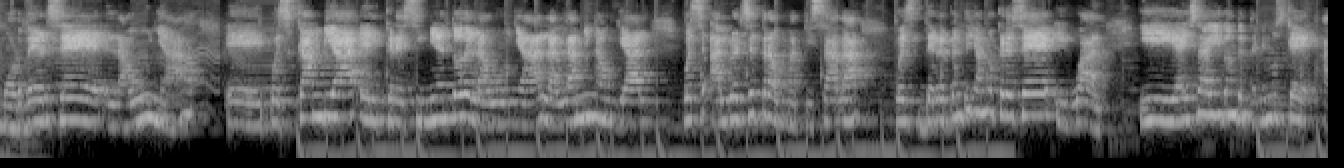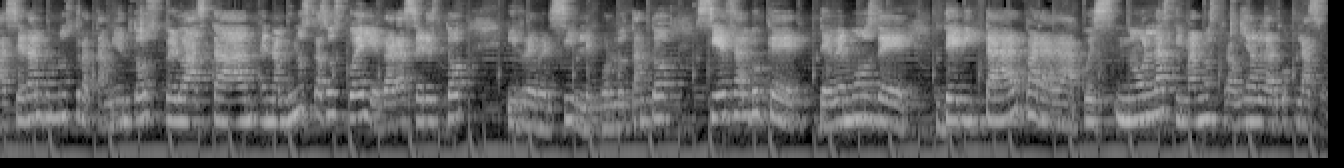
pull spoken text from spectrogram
morderse la uña, eh, pues cambia el crecimiento de la uña, la lámina unguial, pues al verse traumatizada, pues de repente ya no crece igual. Y es ahí donde tenemos que hacer algunos tratamientos, pero hasta en algunos casos puede llegar a ser esto irreversible. Por lo tanto, sí es algo que debemos de, evitar para pues no lastimar nuestra uña a largo plazo.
